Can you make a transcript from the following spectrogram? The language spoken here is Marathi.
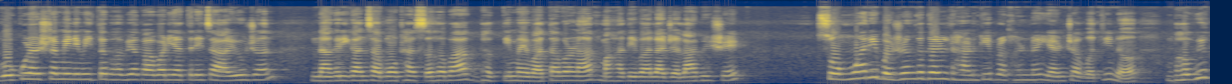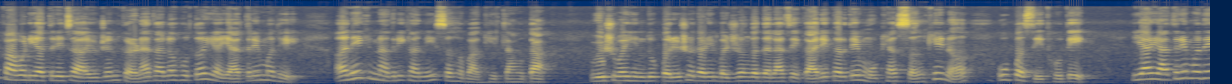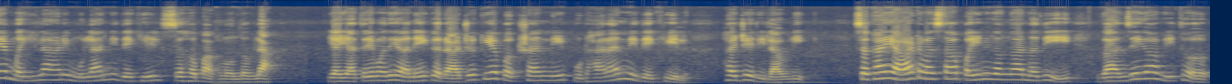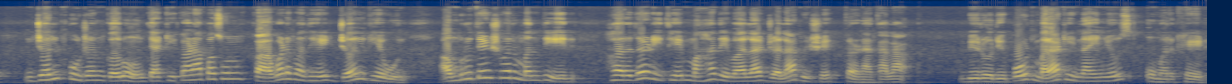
गोकुळाष्टमी निमित्त भव्य कावड यात्रेचं आयोजन नागरिकांचा मोठा सहभाग भक्तिमय वातावरणात महादेवाला जलाभिषेक सोमवारी बजरंग दल ढाणकी प्रखंड यांच्या वतीनं भव्य कावड यात्रेचं आयोजन करण्यात आलं होतं. या यात्रेमध्ये अनेक नागरिकांनी सहभाग घेतला होता. विश्व हिंदू परिषद आणि बजरंग दलाचे कार्यकर्ते मोठ्या संख्येनं उपस्थित होते. या यात्रेमध्ये महिला आणि मुलांनी देखील सहभाग नोंदवला. या यात्रेमध्ये अनेक राजकीय पक्षांनी पुढाऱ्यांनी देखील हजेरी लावली. सकाळी आठ वाजता पैनगंगा नदी गांजेगाव इथं जलपूजन करून त्या ठिकाणापासून कावडमध्ये जल घेऊन अमृतेश्वर मंदिर हरदड इथे महादेवाला जलाभिषेक करण्यात आला. Bureau report Marathi nine news Umarkhed.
